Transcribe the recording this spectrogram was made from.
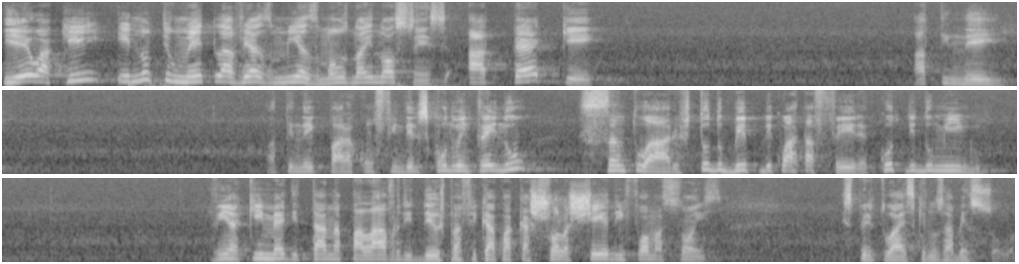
E eu aqui inutilmente lavei as minhas mãos na inocência, até que atinei, atinei para com o fim deles quando entrei no santuário, estudo bíblico de quarta-feira, culto de domingo. Vim aqui meditar na palavra de Deus para ficar com a cachola cheia de informações espirituais que nos abençoa.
